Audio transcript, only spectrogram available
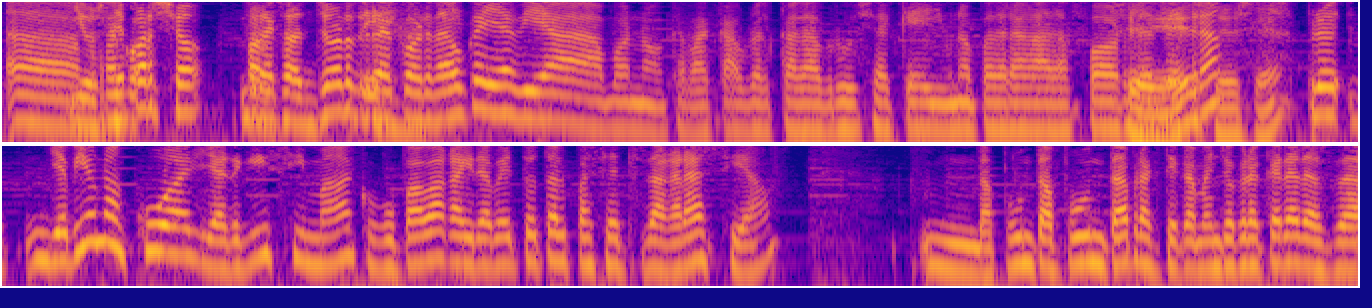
Uh, I ho sé per això, per Sant Jordi. Recordeu que hi havia, bueno, que va caure el calabruix aquell, una pedregada forta, Sí, etc. sí, sí. Però hi havia una cua llarguíssima que ocupava gairebé tot el passeig de Gràcia, mm, de punta a punta, pràcticament jo crec que era des de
